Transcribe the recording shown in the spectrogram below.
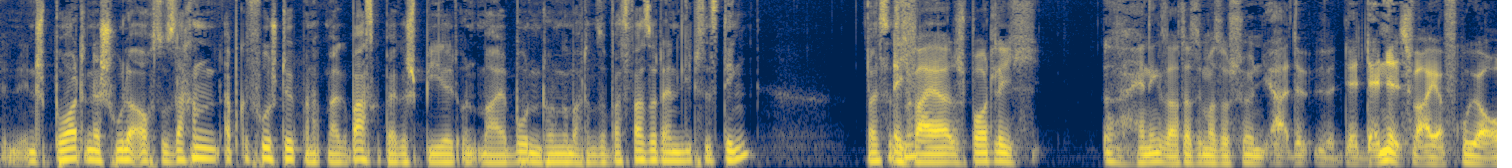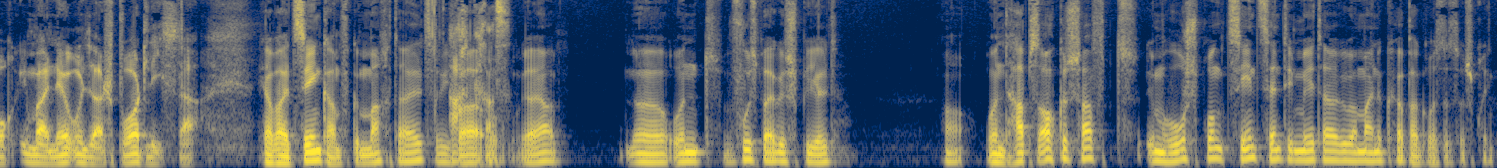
in Sport in der Schule auch so Sachen abgefrühstückt, man hat mal Basketball gespielt und mal Bodenton gemacht und so. Was war so dein liebstes Ding? Weißt du Ich noch? war ja sportlich, Henning sagt das immer so schön, ja, der der Dennis war ja früher auch immer ne, unser Sportlichster. Ich habe halt Zehnkampf gemacht halt. Ich Ach, war, krass. Ja, ja, äh, und Fußball gespielt. Ja, und hab's auch geschafft, im Hochsprung 10 Zentimeter über meine Körpergröße zu springen.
